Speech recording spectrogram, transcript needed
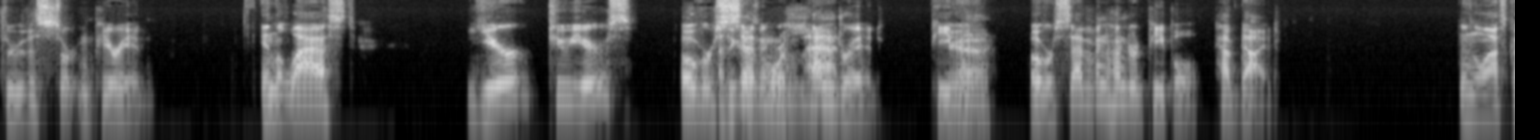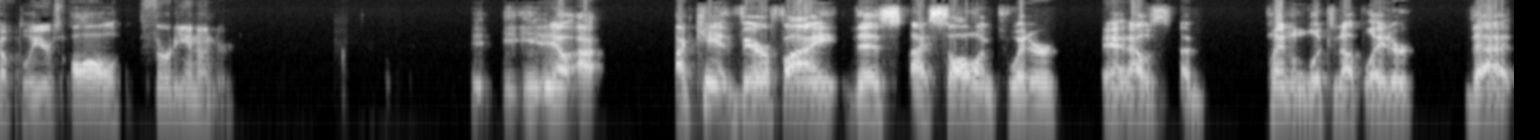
through this certain period. In the last year two years over I think it was more than that. 700 people Yeah. over 700 people have died in the last couple of years all 30 and under Y- y- you know, I I can't verify this. I saw on Twitter, and I was I plan on looking up later that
